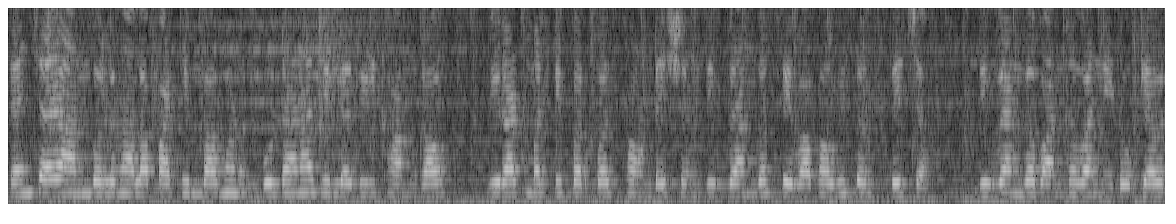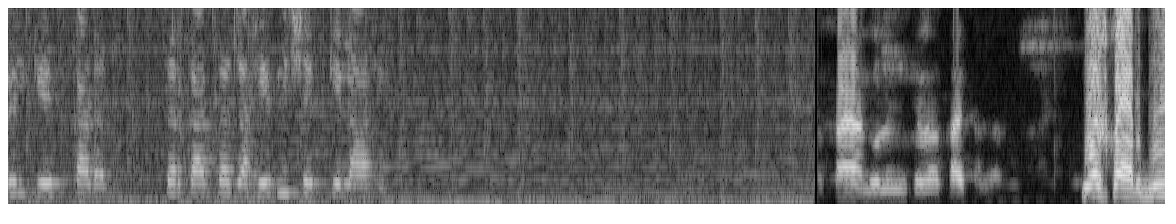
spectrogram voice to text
त्यांच्या या आंदोलनाला पाठिंबा म्हणून बुलढाणा जिल्ह्यातील खामगाव विराट मल्टीपर्पज फाउंडेशन दिव्यांग सेवाभावी संस्थेच्या दिव्यांग बांधवांनी डोक्यावरील केस काढत सरकारचा जाहीर निषेध केला आहे. काय आंदोलन केलं काय सांगा नमस्कार मी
